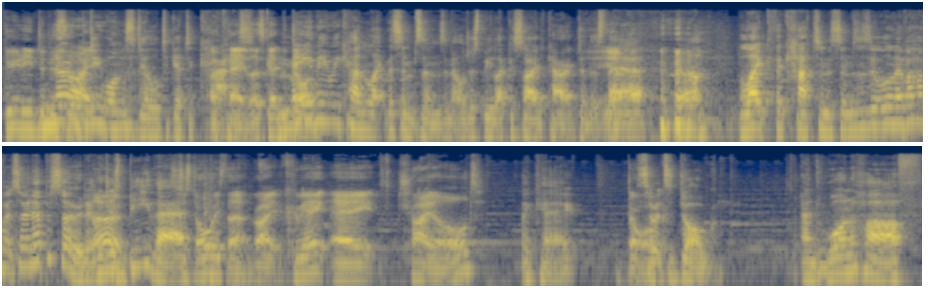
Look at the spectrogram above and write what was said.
do need to decide. Nobody wants Dill to get a cat. Okay, let's get the Maybe we can like The Simpsons, and it'll just be like a side character that's Yeah. there. like the cat in The Simpsons, it will never have its own episode. It'll No. just be there. It's just always there. Right, create a child Okay, dog. so it's a dog, and one half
